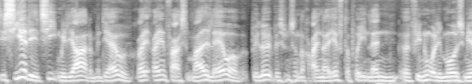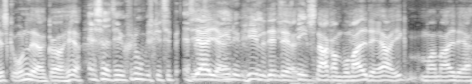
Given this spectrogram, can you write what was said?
de siger, det er 10 milliarder, men det er jo re- rent faktisk meget lavere beløb, hvis man sådan regner efter på en eller anden øh, finurlig måde, som jeg skal undlære at gøre her. Altså det økonomiske til, altså Ja, ja, hele den der systemet. snak om, hvor meget det er, og ikke hvor meget det er.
